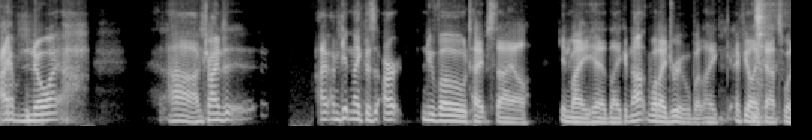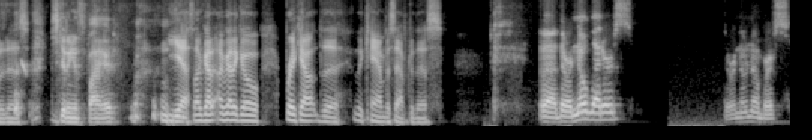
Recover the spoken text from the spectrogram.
I have no. I, ah, I'm trying to. I, I'm getting like this Art Nouveau type style in my head, like not what I drew, but like I feel like that's what it is. Just getting inspired. yes, I've got, I've got to go break out the the canvas after this. Uh, there are no letters. There are no numbers.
